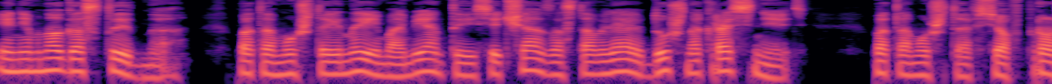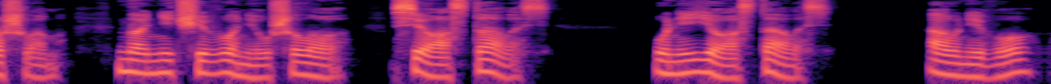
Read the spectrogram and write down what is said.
и немного стыдно, потому что иные моменты и сейчас заставляют душно краснеть, потому что все в прошлом, но ничего не ушло. Все осталось. У нее осталось. а у него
